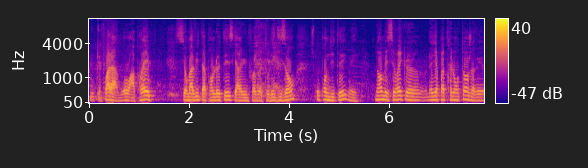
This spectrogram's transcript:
Voilà. Bon, après, si on m'invite à prendre le thé, ce qui arrive une fois tous les dix ans, je peux prendre du thé. Mais non, mais c'est vrai que là, il n'y a pas très longtemps, j'avais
